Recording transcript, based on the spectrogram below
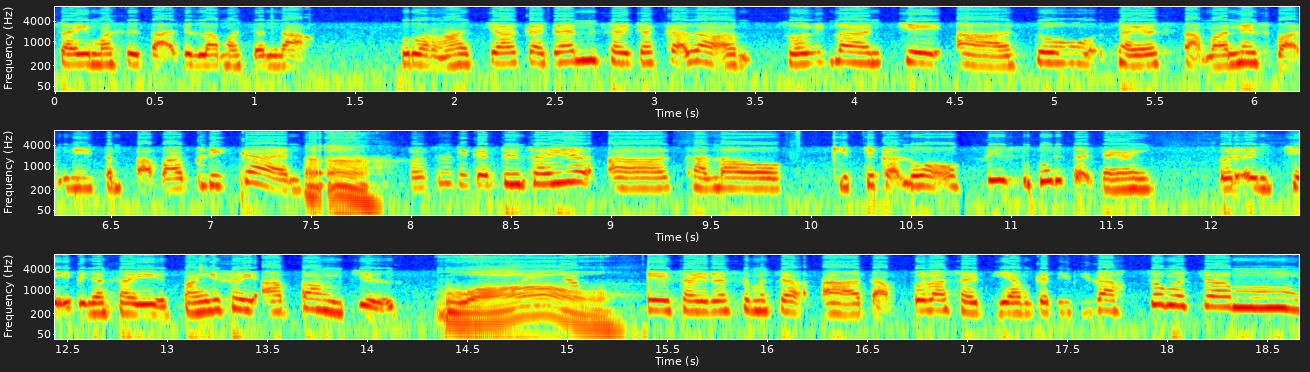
Saya masih tak adalah macam nak kurang ajar kan dan saya cakap lah sorry lah encik ah so saya tak manis sebab ni tempat public kan Ha. ha. Lepas tu dia kata saya uh, Kalau kita kat luar office Boleh tak jangan berencik dengan saya Panggil saya abang je Wow. Okay saya rasa macam uh, Tak apalah saya diamkan diri lah So macam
